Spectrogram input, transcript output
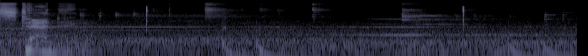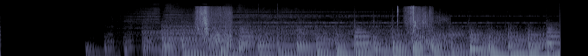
Outstanding.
